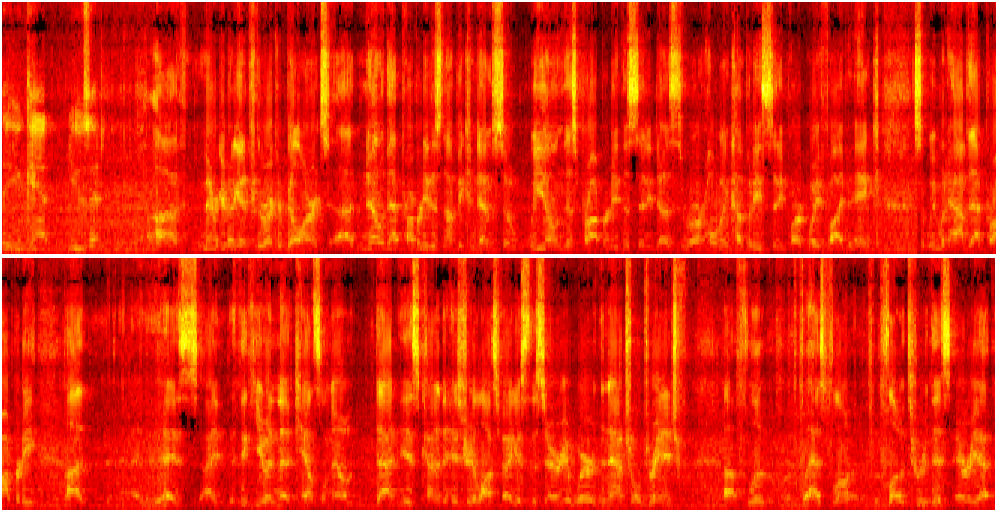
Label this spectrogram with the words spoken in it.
that you can't use it? Uh, Mayor Goodman, again, for the record, Bill Arent. Uh, No, that property does not be condemned. So we own this property, the city does, through our holding company, City Parkway 5 Inc. So we would have that property. Uh, As I think you and the council know, that is kind of the history of Las Vegas, this area where the natural drainage uh, flew, has flown, flowed through this area.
